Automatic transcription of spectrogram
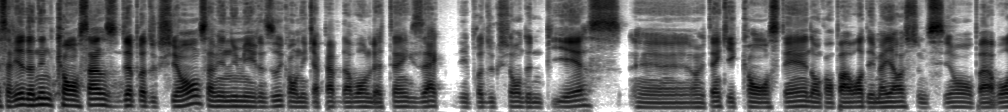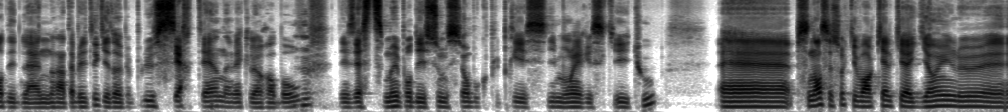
ben, ça vient donner une constance de production. Ça vient numériser qu'on est capable d'avoir le temps exact des productions d'une pièce, euh, un temps qui est constant. Donc, on peut avoir des meilleures soumissions, on peut avoir des, une rentabilité qui est un peu plus certaine avec le robot, mmh des estimés pour des soumissions beaucoup plus précis, moins risqués et tout. Euh, sinon, c'est sûr qu'il va y avoir quelques gains euh,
